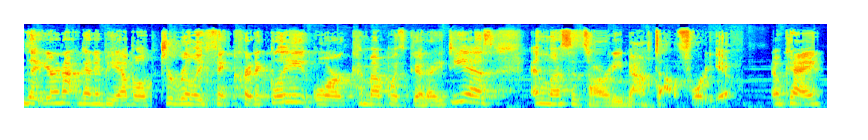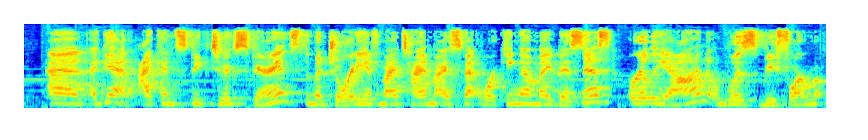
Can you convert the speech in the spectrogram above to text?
that you're not going to be able to really think critically or come up with good ideas unless it's already mapped out for you. Okay. And again, I can speak to experience. The majority of my time I spent working on my business early on was before,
